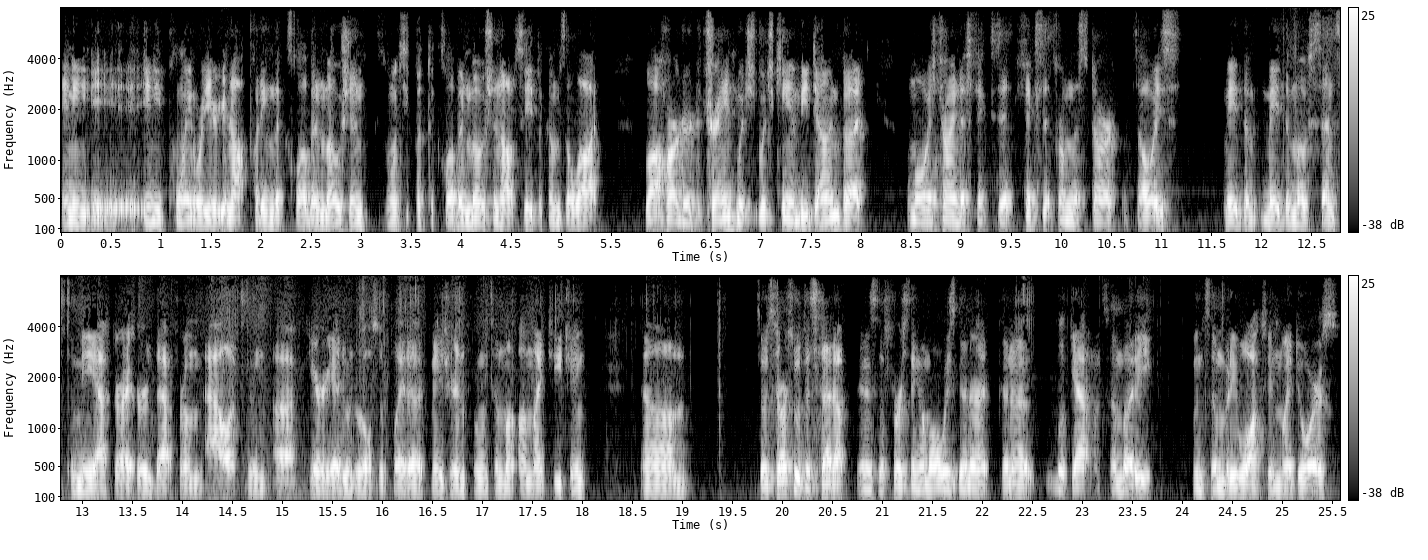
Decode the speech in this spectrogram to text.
Any any point where you're, you're not putting the club in motion, because once you put the club in motion, obviously it becomes a lot lot harder to train, which which can be done. But I'm always trying to fix it fix it from the start. It's always made the made the most sense to me after I heard that from Alex and uh, Gary Edwin, who also played a major influence on my, on my teaching. Um, so it starts with the setup, and it's the first thing I'm always gonna gonna look at when somebody when somebody walks in my doors.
